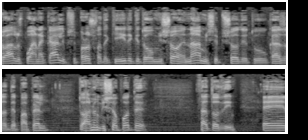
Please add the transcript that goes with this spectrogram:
ο άλλος που ανακάλυψε πρόσφατα και είδε και το μισό, 1,5 επεισόδιο του Casa de Papel. Το άλλο μισό πότε θα το δει. Ε,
